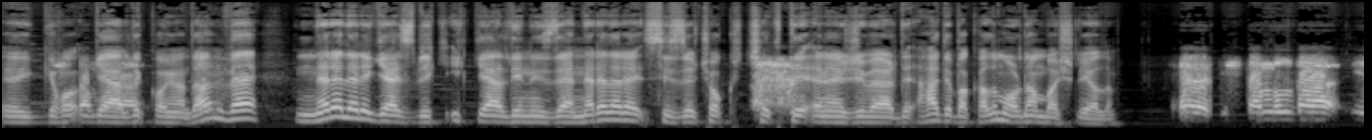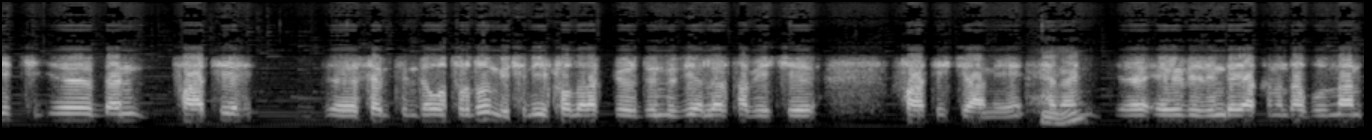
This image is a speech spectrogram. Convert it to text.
Ee, go- geldik Konya'dan ve nereleri gezdik ilk geldiğinizde? Nerelere size çok çekti, enerji verdi? Hadi bakalım oradan başlayalım. Evet İstanbul'da ilk e, ben Fatih e, semtinde oturduğum için ilk olarak gördüğümüz yerler tabii ki Fatih Camii. Hemen e, evimizin de yakınında bulunan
